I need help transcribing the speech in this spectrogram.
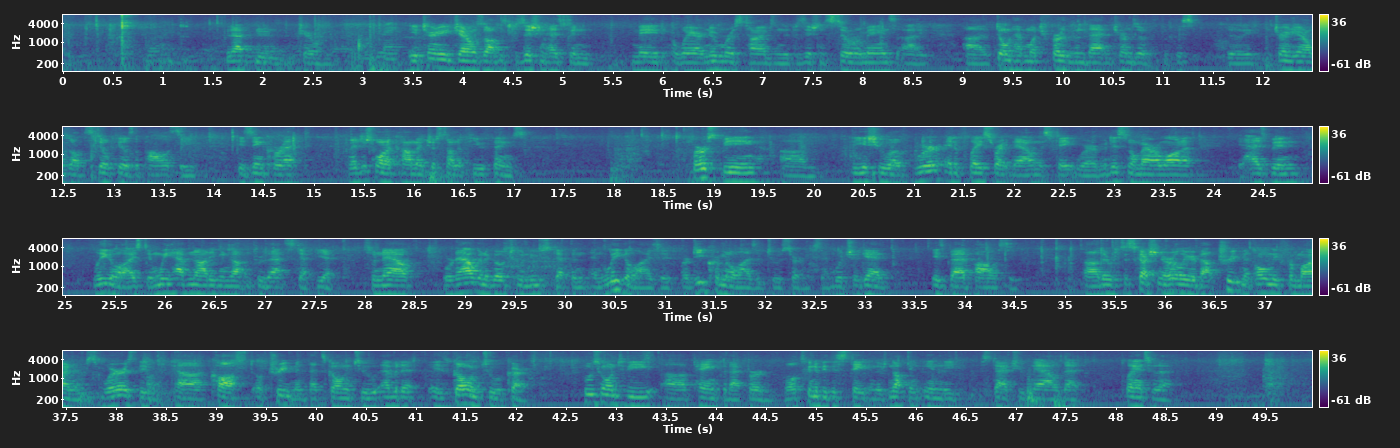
Good afternoon, Chairwoman. Thank The you. Attorney General's office position has been made aware numerous times, and the position still remains. I uh, don't have much further than that in terms of this, the Attorney General's office still feels the policy is incorrect. And I just want to comment just on a few things. First being um, the issue of, we're at a place right now in the state where medicinal marijuana has been legalized, and we have not even gotten through that step yet. So now, we're now going to go to a new step and and legalize it, or decriminalize it to a certain extent, which again, is bad policy. Uh, There was discussion earlier about treatment only for minors. Where is the uh, cost of treatment that's going to evident, is going to occur? Who's going to be uh, paying for that burden? Well, it's going to be the state, and there's nothing in the statute now that plans for that.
